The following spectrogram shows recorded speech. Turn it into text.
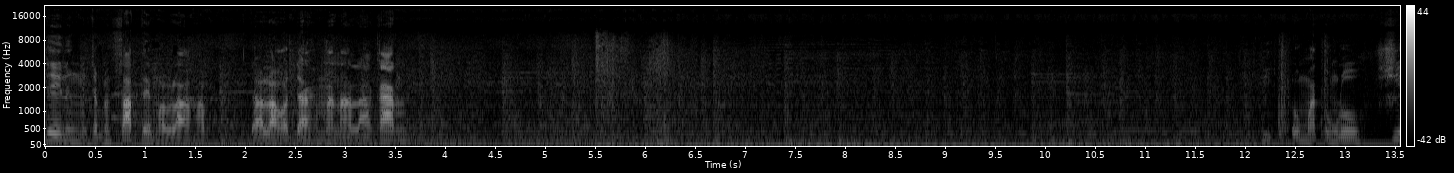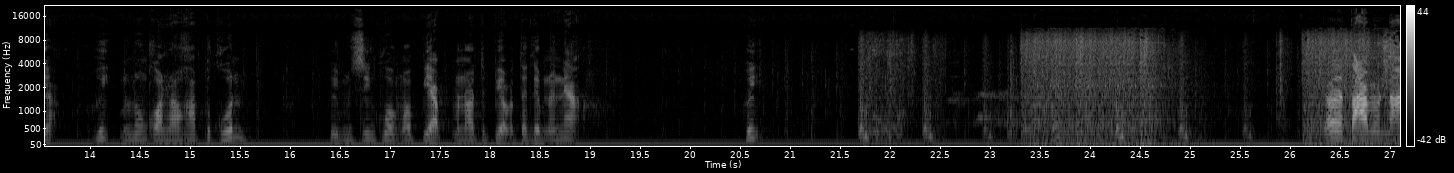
ทีหนึ่งมันจะมันซัดเต็มกับเราครับ ดี๋ยวเราก็จะให้มันอ่านละกัน ลงมาตรงรูเชี่ยเฮ้ย มันลงก่อนเราครับทุกคน เฮ้ย มันซิงความเอาเปรียบ มันเอาจะเปรียบเอาแต่เดิมนั้นเนี่ย เฮ้ยเราจะตามน้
